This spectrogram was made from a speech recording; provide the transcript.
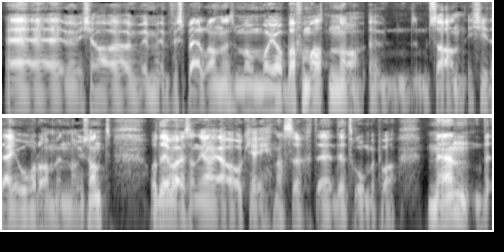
Eh, vi vil ikke ha vi, vi spillerne som må, må, jobbe for maten nå, eh, sa han. Ikke i de ordene, da, men noe sånt. Og det var jo sånn, ja ja, ok, Nasser, det, det tror vi på. Men det,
